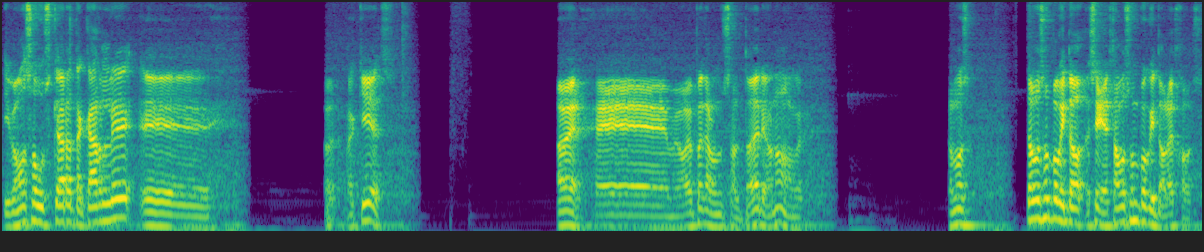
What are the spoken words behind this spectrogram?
y vamos a buscar atacarle. Eh... aquí es. A ver, eh... me voy a pegar un salto aéreo, ¿no? Estamos, estamos un poquito... Sí, estamos un poquito lejos.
